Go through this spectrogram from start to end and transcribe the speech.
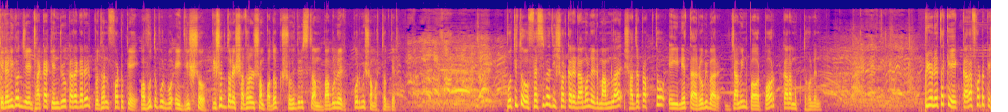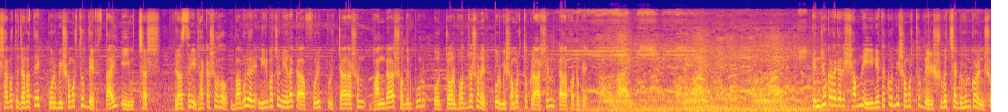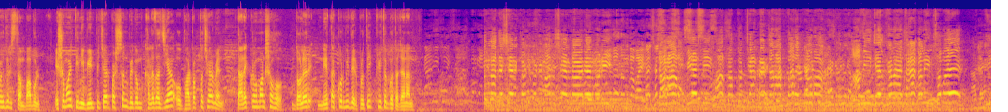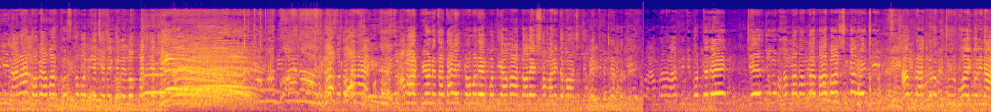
কেরানীগঞ্জে ঢাকা কেন্দ্রীয় কারাগারের প্রধান ফটকে অভূতপূর্ব এই দৃশ্য কৃষক দলের সাধারণ সম্পাদক শহীদুল ইসলাম বাবুলের কর্মী সমর্থকদের। পতিত ফ্যাসিবাদী সরকারের আমলের মামলায় সাজাপ্রাপ্ত এই নেতা রবিবার জামিন পাওয়ার পর কারামুক্ত হলেন। প্রিয় নেতাকে কারা ফটকে স্বাগত জানাতে কর্মী সমর্থকদের তাই এই উচ্ছ্বাস। রাজধানী ঢাকাসহ বাবুলের নির্বাচনী এলাকা ফরিদপুর চার আসন, ভাঙ্গা, সদরপুর ও চরভদ্রাসনের কর্মী সমর্থকরা আসেন কারা ফটকে। কেন্দ্রীয় কারাগারের সামনেই নেতাকর্মী সমর্থকদের শুভেচ্ছা গ্রহণ করেন শহীদুল ইসলাম বাবুল। এ সময় তিনি বিএনপি চেয়ারপারসন বেগম খালেদা জিয়া ও ভারপ্রাপ্ত চেয়ারম্যান তারেক রহমান সহ দলের নেতাকর্মীদের প্রতি কৃতজ্ঞতা জানান। বাংলাদেশের কোটি কোটি মানুষের নয়নের মণি জনাব বিএনপির ভারপ্রাপ্ত চেয়ারম্যান জনাব তারেক রহমান, আমি জেলখানায় থাকাকালীন সময়ে তিনি নানান ভাবে আমার খোঁজ খবর নিয়েছেন, এখানে লোক পাঠিয়েছেন। আমার প্রিয় নেতা তারেক রহমানের প্রতি আমার দলের সম্মানিত মহাসচিব, নেতৃবৃন্দের প্রতি আমরা রাজনীতি করতে যে জেল জুলুম হামলা মামলার বারবার শিকার হয়েছি। আমরা কোনো কিছুর ভয় করি না।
